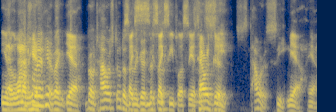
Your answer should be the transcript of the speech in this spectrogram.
You know the one over here. here, like Yeah, bro, Tower still does it's like really good. and it's this like C plus. Yeah, it's like Tower's good. C. Tower is C. Yeah, yeah.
